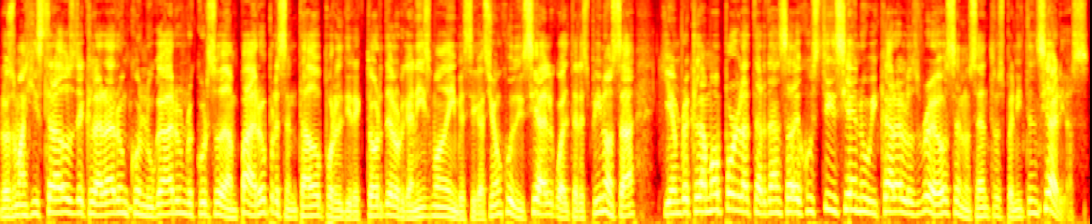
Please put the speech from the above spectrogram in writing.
Los magistrados declararon con lugar un recurso de amparo presentado por el director del organismo de investigación judicial, Walter Espinosa, quien reclamó por la tardanza de justicia en ubicar a los reos en los centros penitenciarios.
